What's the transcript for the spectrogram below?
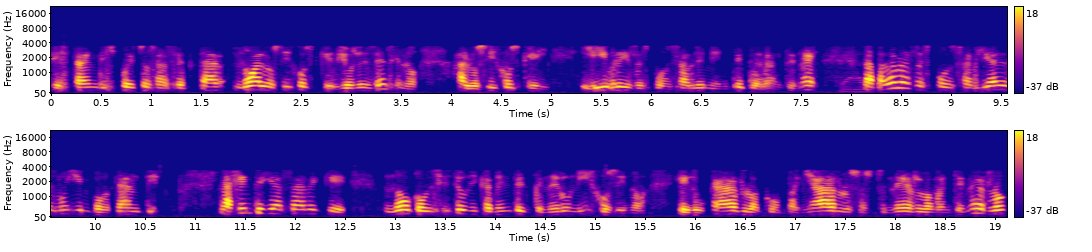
están dispuestos a aceptar no a los hijos que Dios les dé, sino a los hijos que libre y responsablemente puedan tener. La palabra responsabilidad es muy importante. La gente ya sabe que no consiste únicamente en tener un hijo, sino educarlo, acompañarlo, sostenerlo, mantenerlo.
